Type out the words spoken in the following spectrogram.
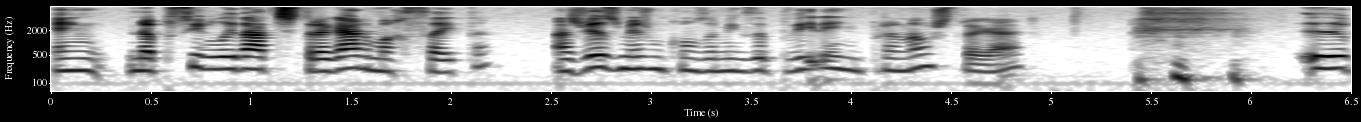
em, na possibilidade de estragar uma receita, às vezes mesmo com os amigos a pedirem para não estragar. Eh,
